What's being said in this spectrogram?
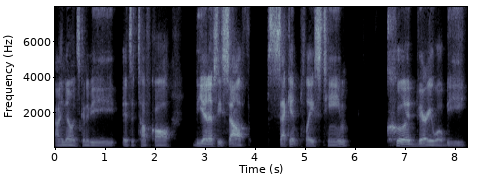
I know it's going to be. It's a tough call. The NFC South second place team could very well be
